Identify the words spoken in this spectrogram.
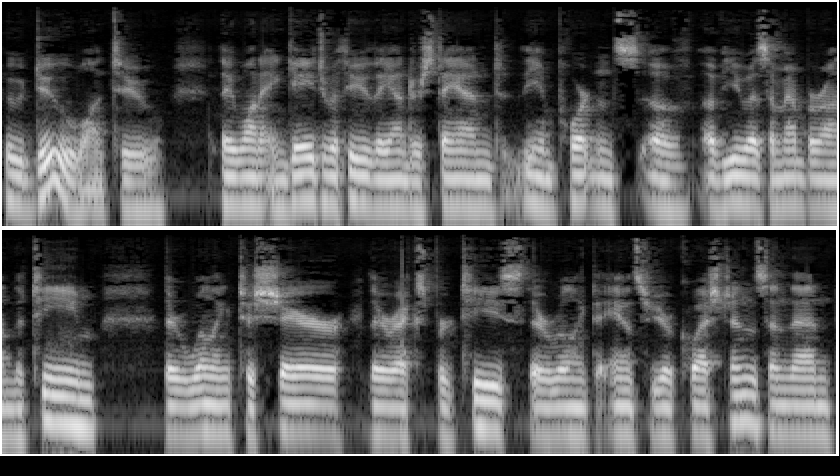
who do want to they want to engage with you. They understand the importance of, of you as a member on the team. They're willing to share their expertise. They're willing to answer your questions, and then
